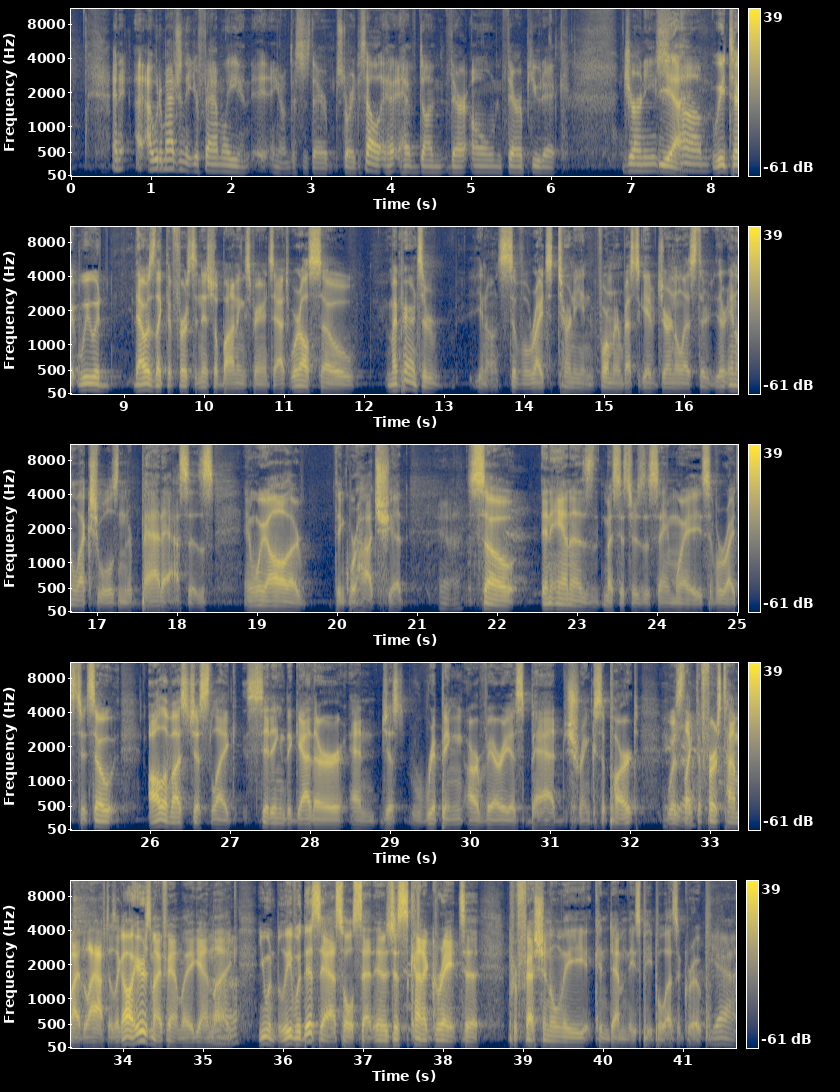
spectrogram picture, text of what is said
And I I would imagine that your family, and you know, this is their story to tell, have done their own therapeutic journeys. Yeah, Um, we took we would. That was like the first initial bonding experience. After we're also, my parents are, you know, civil rights attorney and former investigative journalist. They're they're intellectuals and they're badasses, and we all are think we're hot shit. yeah. So, and Anna's my sister's the same way, civil rights too. So, all of us just like sitting together and just ripping our various bad shrinks apart was like the first time I'd laughed. I was like, "Oh, here's my family again." Uh-huh. Like, you wouldn't believe what this asshole said. And it was just kind of great to professionally condemn these people as a group. Yeah.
